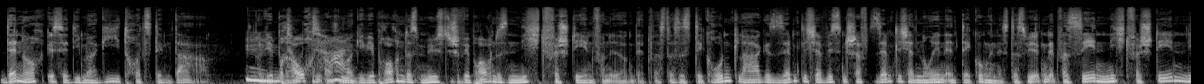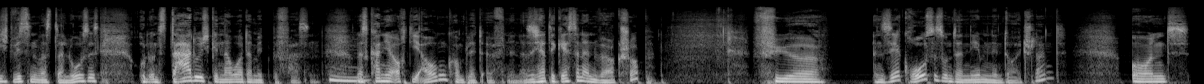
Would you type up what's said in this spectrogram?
Dennoch ist ja die Magie trotzdem da. Und wir mm, brauchen Total. auch Magie. Wir brauchen das Mystische. Wir brauchen das Nicht-Verstehen von irgendetwas. Das ist die Grundlage sämtlicher Wissenschaft, sämtlicher neuen Entdeckungen ist, dass wir irgendetwas sehen, nicht verstehen, nicht wissen, was da los ist und uns dadurch genauer damit befassen. Mhm. Und das kann ja auch die Augen komplett öffnen. Also ich hatte gestern einen Workshop für ein sehr großes Unternehmen in Deutschland und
